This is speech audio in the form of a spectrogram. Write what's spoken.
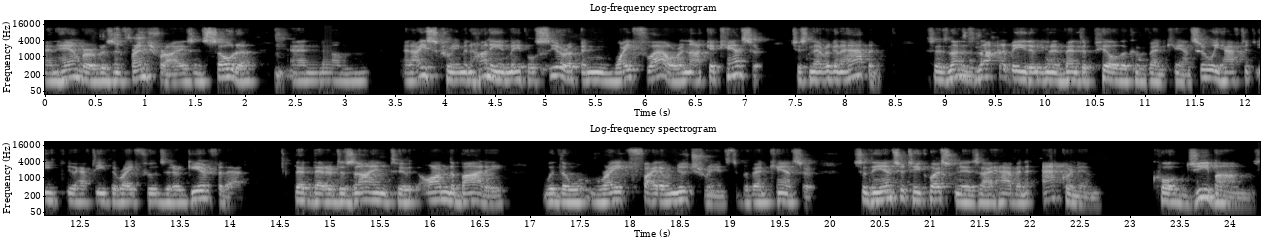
and hamburgers and French fries and soda and um, and ice cream and honey and maple syrup and white flour and not get cancer. It's just never going to happen. So it's not, it's not going to be that you're going to invent a pill that can prevent cancer. We have to eat. You have to eat the right foods that are geared for that, that that are designed to arm the body with the right phytonutrients to prevent cancer. So the answer to your question is I have an acronym called GBOMBS.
